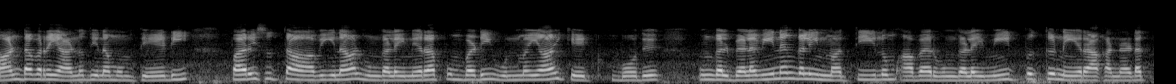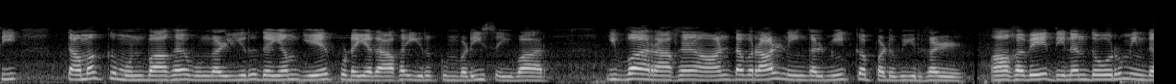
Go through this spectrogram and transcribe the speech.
ஆண்டவரை அனுதினமும் தேடி பரிசுத்த ஆவியினால் உங்களை நிரப்பும்படி உண்மையாய்க் கேட்கும்போது உங்கள் பலவீனங்களின் மத்தியிலும் அவர் உங்களை மீட்புக்கு நேராக நடத்தி தமக்கு முன்பாக உங்கள் இருதயம் ஏற்புடையதாக இருக்கும்படி செய்வார். இவ்வாறாக ஆண்டவரால் நீங்கள் மீட்கப்படுவீர்கள். ஆகவே தினந்தோறும் இந்த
